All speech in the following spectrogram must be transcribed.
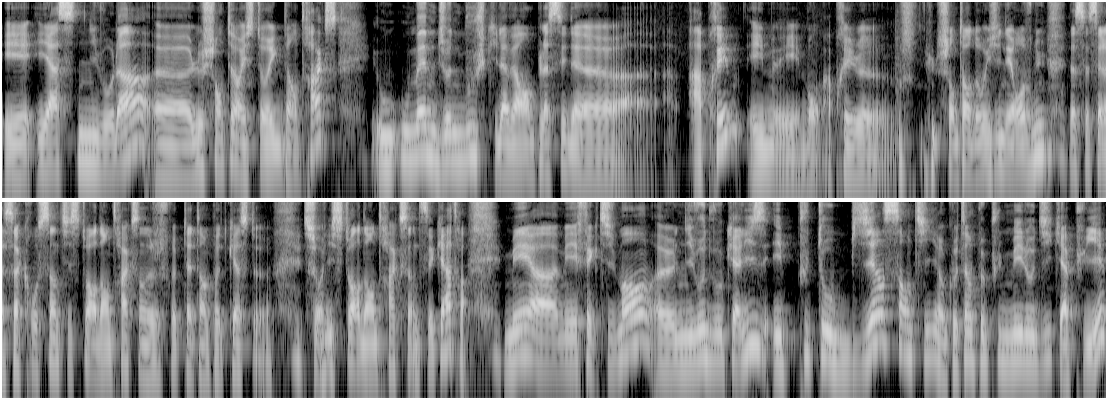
Et, à ce niveau-là, le chanteur historique d'Anthrax ou, ou, même John Bush qui l'avait remplacé de, après, le, chanteur d'origine est revenu, ça c'est la sacro-sainte histoire d'Anthrax, hein, je ferai peut-être un podcast euh, sur l'histoire d'Anthrax, un de ces quatre, mais, euh, effectivement, euh, le niveau de vocalise est plutôt bien senti, un côté un peu plus mélodique, appuyé,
